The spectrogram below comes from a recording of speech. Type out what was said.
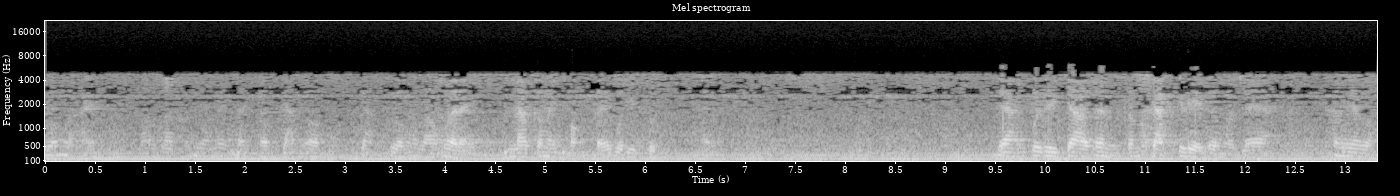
หลงหลาย เราเรายังไม่ได้กำจัดออกจากตัวของเราเมื่อไรเราก็ไม่ผ่องใสบริสุทธิ์อย่างพระพุทธเจ้าท่านกำจัดกิเลสหมดแล้วท่านเรียกว่า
